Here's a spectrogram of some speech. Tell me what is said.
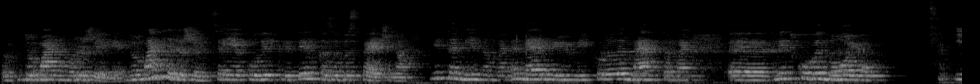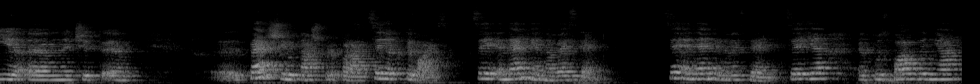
в нормальному режимі. Нормальний режим це є коли клітинка забезпечена вітамінами, енергією, мікроелементами, е, клітковиною. І е, значить, е, перший наш препарат це як Активайз. Це є енергія на весь день. Це енергія на весь день. Це є позбавлення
